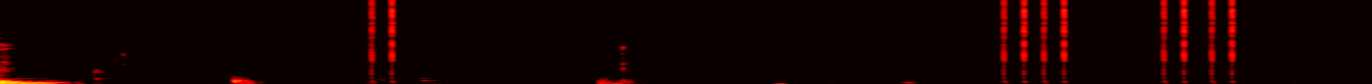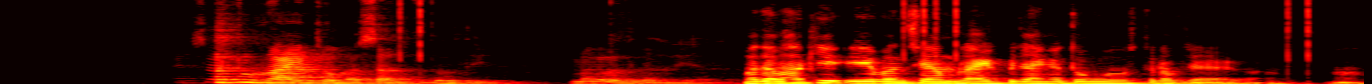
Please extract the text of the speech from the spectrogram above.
हूँ। एक्सल टू राइट होगा सर गलती। मैं गलत कर दिया मतलब हाँ कि ए वन से हम राइट पे जाएँगे तो वो उस तरफ़ जाएगा। हाँ।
